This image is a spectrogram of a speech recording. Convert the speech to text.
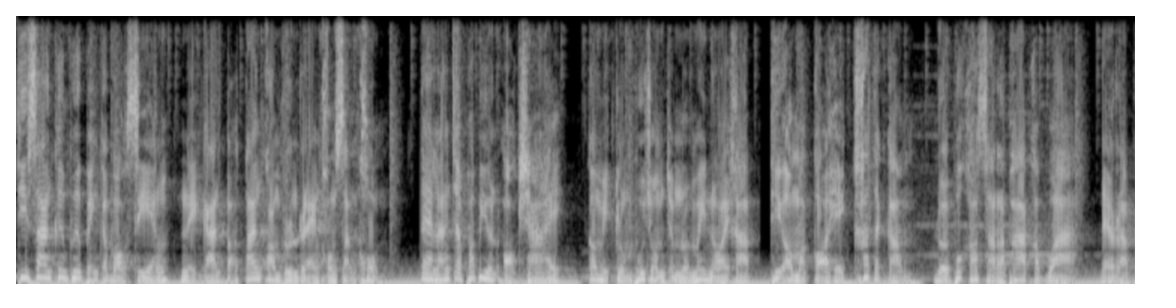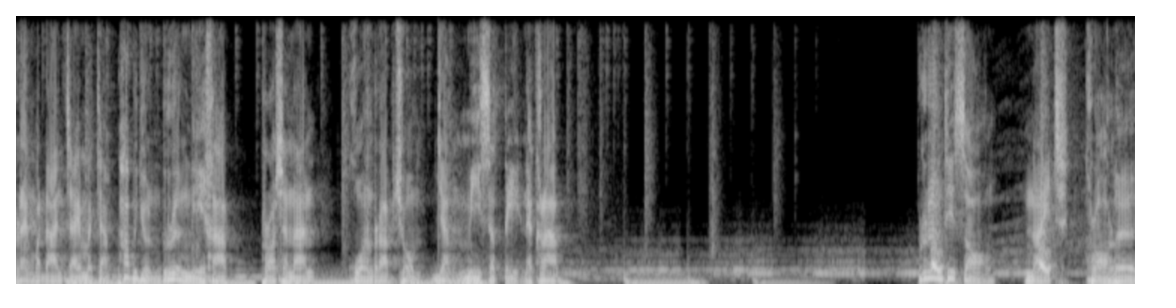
ที่สร้างขึ้นเพื่อเป็นกระบอกเสียง ในการต่อต้านความรุนแรงของสังคม แต่หลังจากภาพยนตร์ออกฉาย ก็มีกลุ่มผู้ชมจำนวนไม่น้อยครับ ที่ออกมาก่อเหตุฆาตกรรม โดยพวกเขาสารภาพครับว่า ได้รับแรงบันดาลใจมาจากภาพยนตร์เรื่องนี้ครับ เพราะฉะนั้นควรรับชมอย่างมีสตินะครับ เรื่องที่ 2 Night Crawler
